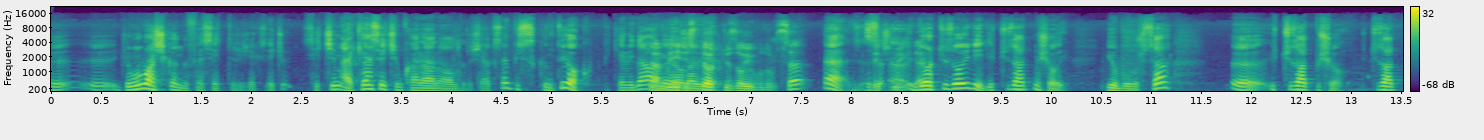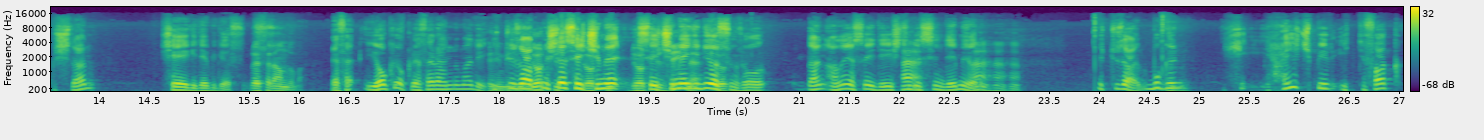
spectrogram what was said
e, e, Cumhurbaşkanı feshettirecekse, seçim erken seçim kararı aldıracaksa bir sıkıntı yok. Bir kere daha Yani meclis olabilir. 400 oyu bulursa Evet, seçime gider. 400 oy değil, 360 oyu bulursa e, 360 o. 360'dan şeye gidebiliyorsunuz. referanduma. Refer- yok yok referanduma değil. Benim 360'da 400, seçime 400 400 seçime gidiyorsunuz. O ben anayasayı değiştirilsin Ha. demiyorum. Ha, ha, ha. 300 abi. Bugün hiçbir ittifak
